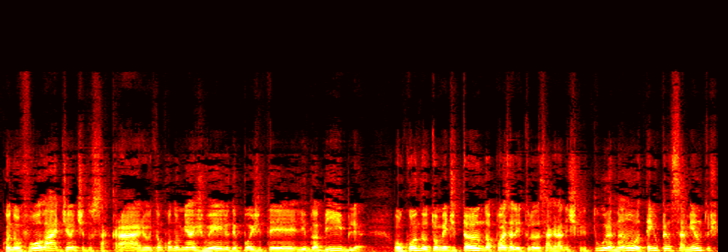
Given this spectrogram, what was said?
quando eu vou lá diante do sacrário, então quando eu me ajoelho depois de ter lido a Bíblia, ou quando eu estou meditando após a leitura da Sagrada Escritura, não, eu tenho pensamentos,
